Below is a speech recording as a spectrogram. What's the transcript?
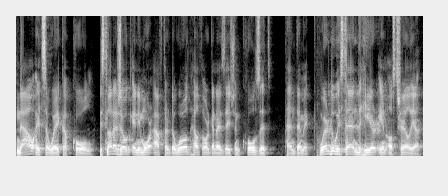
Now it's a wake-up call. It's not a joke anymore after the World Health Organization calls it pandemic. Where do we stand here in Australia?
